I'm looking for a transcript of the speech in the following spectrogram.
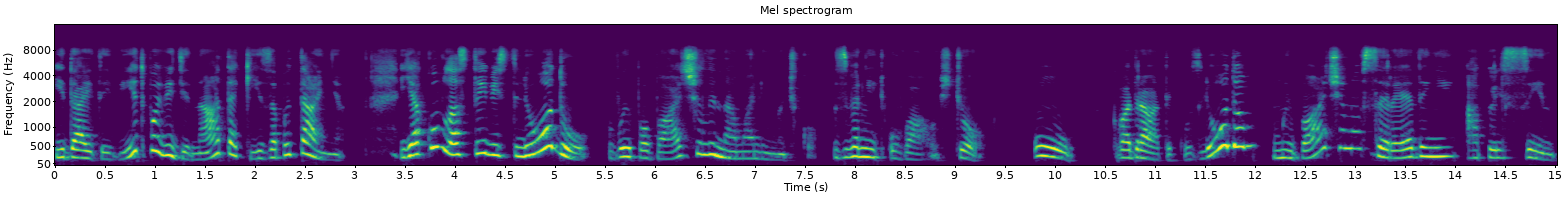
і дайте відповіді на такі запитання. Яку властивість льоду ви побачили на малюночку? Зверніть увагу, що у квадратику з льодом ми бачимо всередині апельсин.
